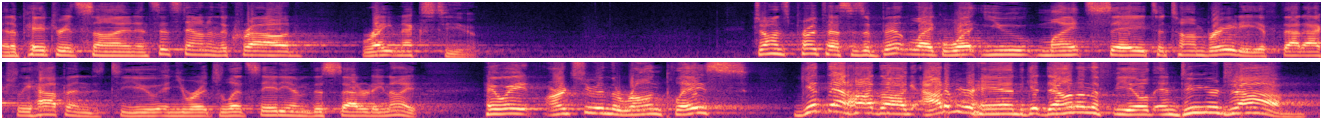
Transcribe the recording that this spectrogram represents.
and a Patriot sign and sits down in the crowd right next to you. John's protest is a bit like what you might say to Tom Brady if that actually happened to you and you were at Gillette Stadium this Saturday night. Hey, wait, aren't you in the wrong place? Get that hot dog out of your hand, get down on the field, and do your job.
